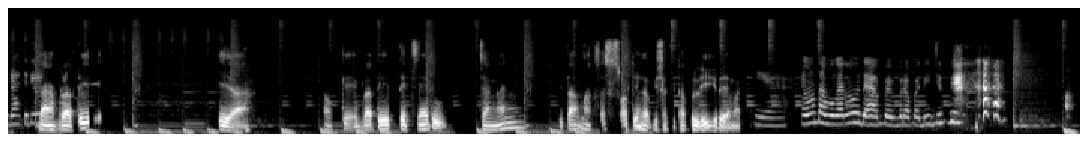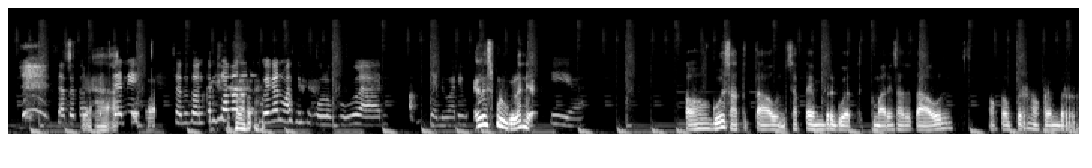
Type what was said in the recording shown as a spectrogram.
udah jadi Nah, berarti iya. Oke, berarti tipsnya itu jangan kita maksa sesuatu yang nggak bisa kita beli gitu ya, Mak. Iya, emang tabungan lu udah sampai berapa digit ya? satu tahun Ya, kerja nih, satu tahun kerja kan gue kan masih 10 bulan. Januari, Eh, lu 10 bulan ya? iya. Oh, gue satu tahun. September gue kemarin satu tahun. Oktober, November.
